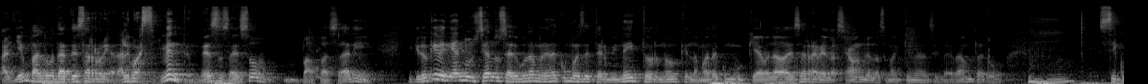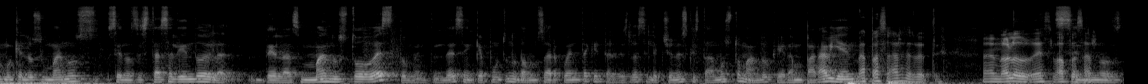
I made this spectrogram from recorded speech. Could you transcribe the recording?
alguien va a lograr desarrollar algo así, ¿me entendés? O sea, eso va a pasar y, y creo que venía anunciándose de alguna manera como desde Terminator, ¿no? Que la Mara como que hablaba de esa revelación de las máquinas y la gran, pero sí, como que los humanos se nos está saliendo de, la, de las manos todo esto, ¿me entendés? ¿En qué punto nos vamos a dar cuenta que tal vez las elecciones que estábamos tomando, que eran para bien... Va a pasar, Cerote. No lo dudes, va a pasar. Nos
